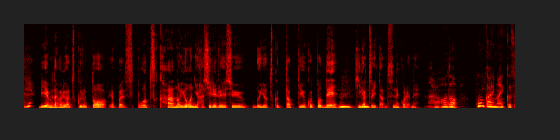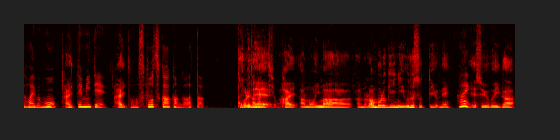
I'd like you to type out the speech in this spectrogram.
ね。BMW が作るとやっぱりスポーツカーのように走れる SUV を作ったっていうことでうん火がついたんですね、これね。なるほど。うん。今回の X5 も乗ってみて、はい。そのスポーツカー感があったこれね。はい、あの今あのランボルギーニウルスっていうね、はい SUV が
